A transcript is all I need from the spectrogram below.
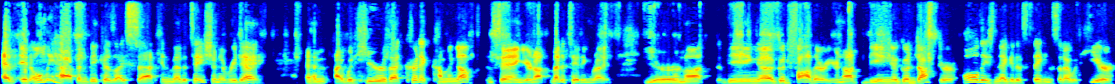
And it only happened because i sat in meditation every day. And i would hear that critic coming up and saying you're not meditating right you're not being a good father, you're not being a good doctor, all these negative things that I would hear.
